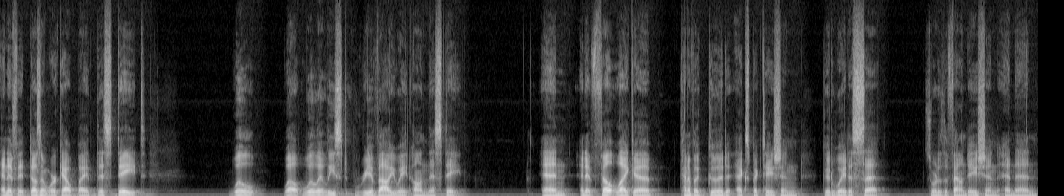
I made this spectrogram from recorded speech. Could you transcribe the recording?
and if it doesn't work out by this date, we'll well, we'll at least reevaluate on this date." and and it felt like a kind of a good expectation, good way to set sort of the foundation, and then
